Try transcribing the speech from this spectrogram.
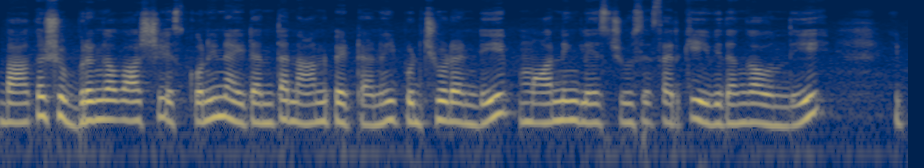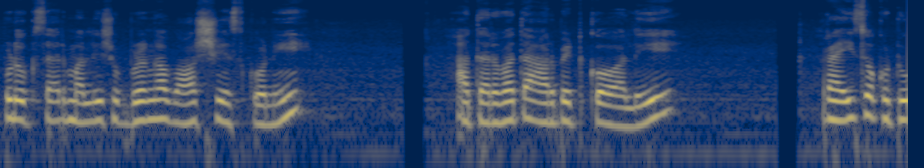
బాగా శుభ్రంగా వాష్ చేసుకొని నైట్ అంతా నానపెట్టాను. ఇప్పుడు చూడండి మార్నింగ్ లేసి చూసేసరికి ఈ విధంగా ఉంది. ఇప్పుడు ఒకసారి మళ్ళీ శుభ్రంగా వాష్ చేసుకొని ఆ తర్వాత ఆరబెట్టుకోవాలి. రైస్ ఒక టూ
